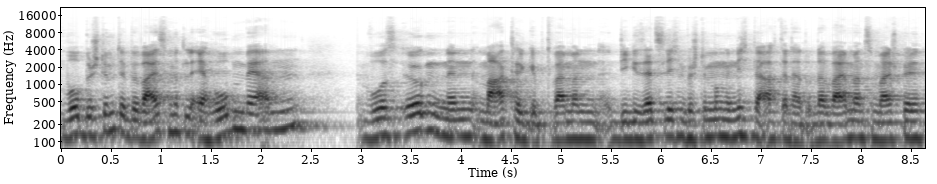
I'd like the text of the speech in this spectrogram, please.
wo bestimmte Beweismittel erhoben werden, wo es irgendeinen Makel gibt, weil man die gesetzlichen Bestimmungen nicht beachtet hat oder weil man zum Beispiel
